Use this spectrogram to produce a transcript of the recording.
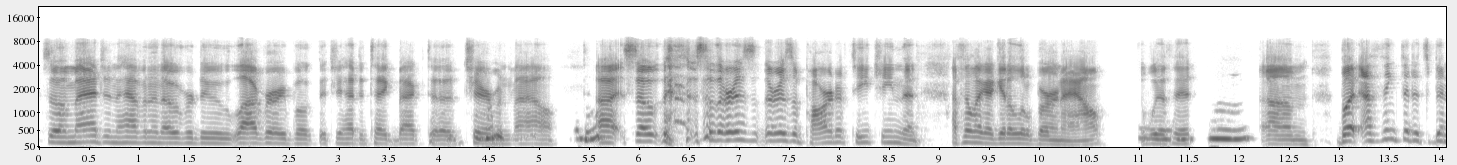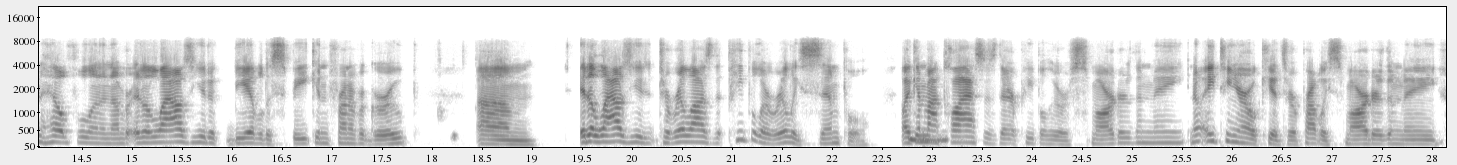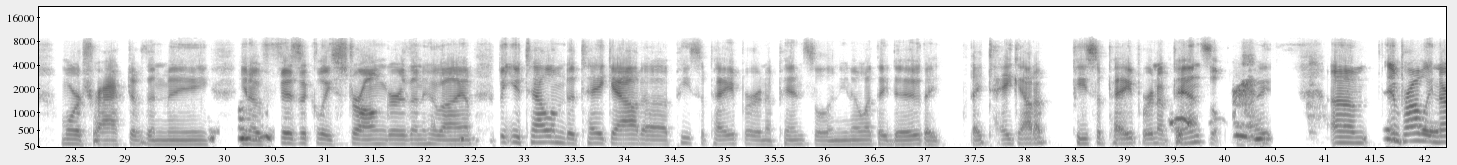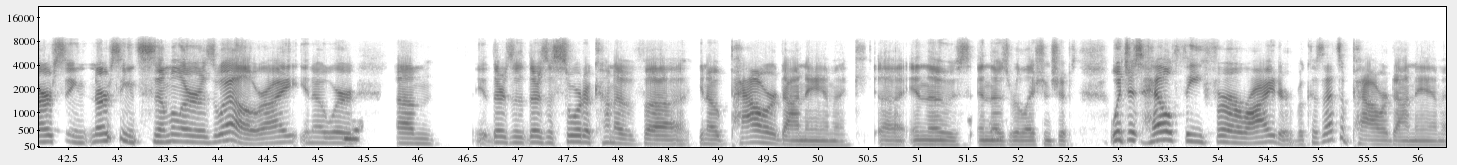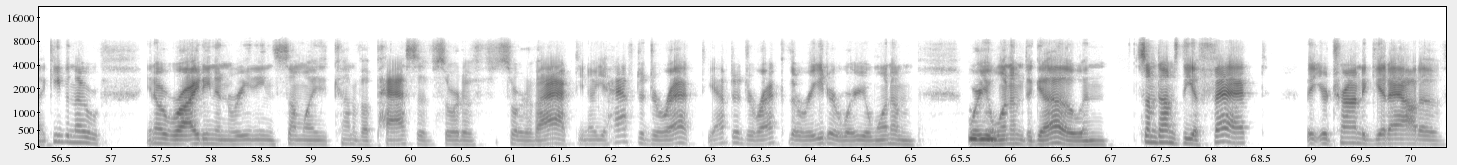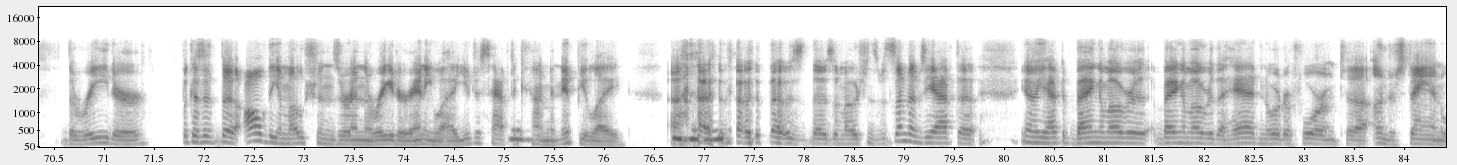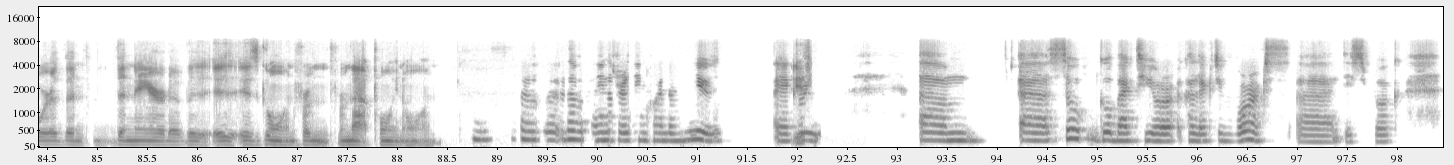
so imagine having an overdue library book that you had to take back to chairman mao Mhm. uh, so so there is there is a part of teaching that i feel like i get a little burnout with it Mhm. um, but I think that it's been helpful in a number. It allows you to be able to speak in front of a group. Um, it allows you to realize that people are really simple. Like in my Mhm. classes, there are people who are smarter than me. You know, 18 year old kids who are probably smarter than me, more attractive than me, you know, physically stronger than who I am. But you tell them to take out a piece of paper and a pencil, and you know what they do? They they take out a piece of paper and a pencil, right? um and probably nursing nursing similar as well right you know where um there's a there's a sort of kind of uh you know power dynamic uh in those in those relationships which is healthy for a writer because that's a power dynamic even though you know writing and reading some way kind of a passive sort of sort of act you know you have to direct you have to direct the reader where you want them where you Mhm. want them to go and sometimes the effect that you're trying to get out of the reader because the all the emotions are in the reader anyway you just have to kind of manipulate uh, Mhm. those, those emotions but sometimes you have to you know you have to bang them over bang them over the head in order for them to understand where the the narrative is, is going from from that point on That was, that was an interesting point of view. I Yeah. agree. Um, uh, so go back to your collective works, uh, this book.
